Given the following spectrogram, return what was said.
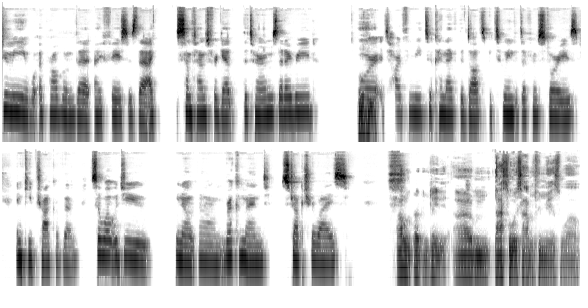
to me, a problem that I face is that I sometimes forget the terms that I read, mm-hmm. or it's hard for me to connect the dots between the different stories and keep track of them. So, what would you, you know, um, recommend structure wise? Oh, completely. Um, that's always happened for me as well.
